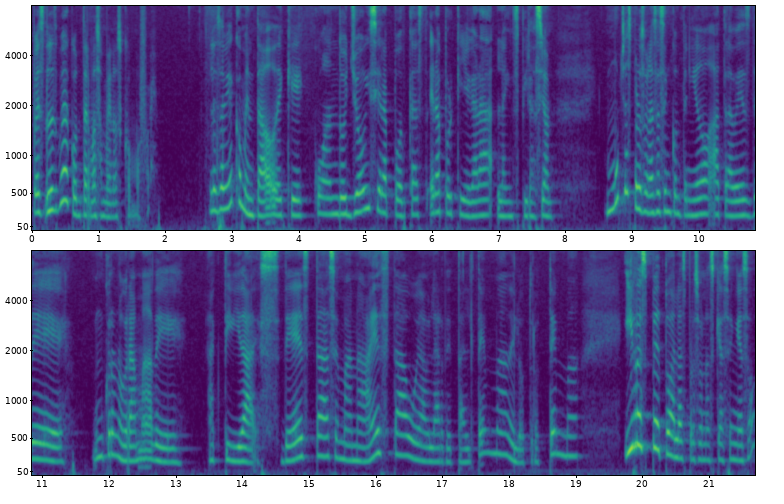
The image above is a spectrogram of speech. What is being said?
pues les voy a contar más o menos cómo fue. Les había comentado de que cuando yo hiciera podcast era porque llegara la inspiración. Muchas personas hacen contenido a través de un cronograma de actividades. De esta semana a esta voy a hablar de tal tema, del otro tema. Y respeto a las personas que hacen eso.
